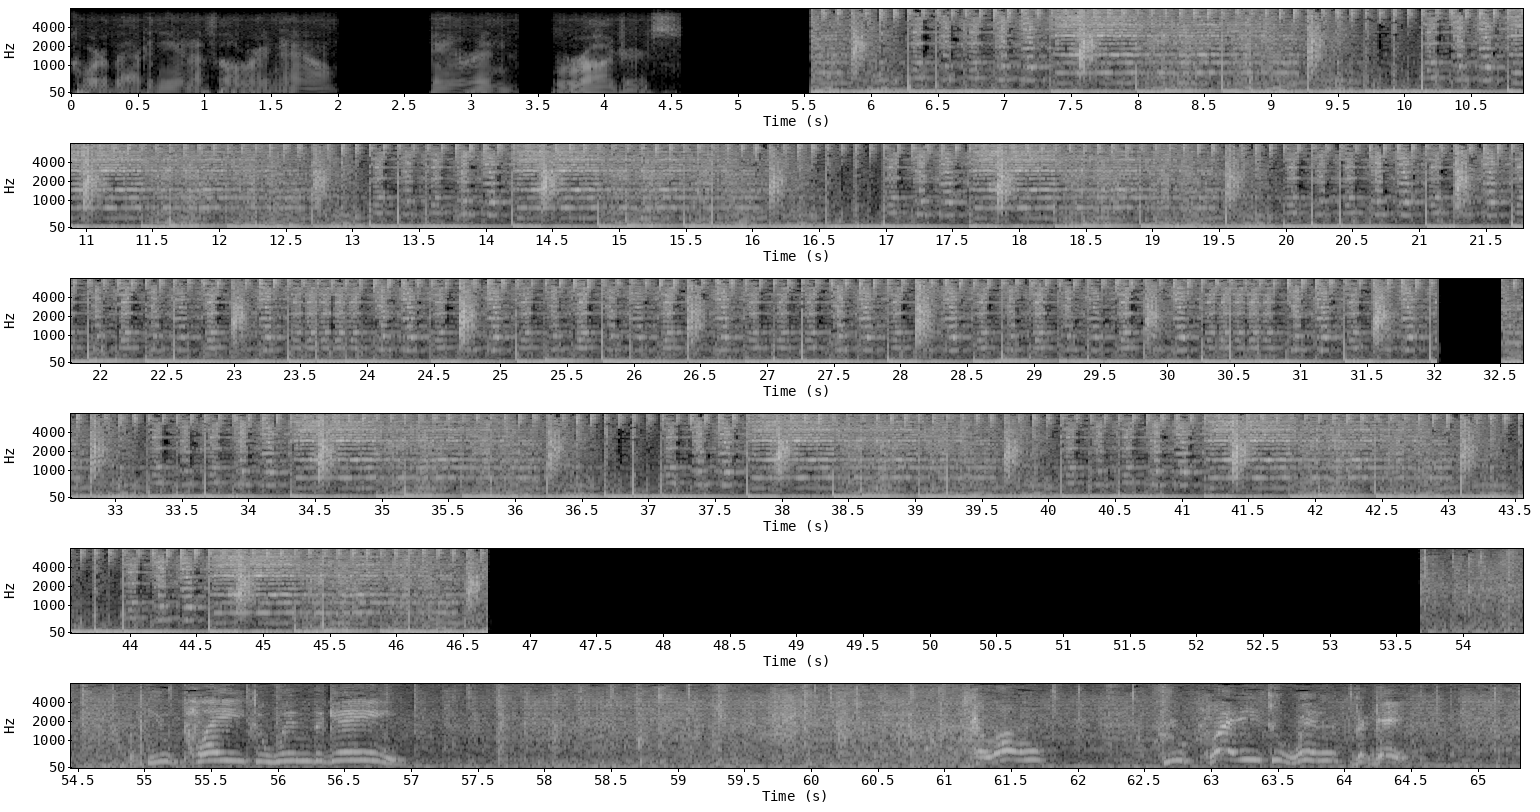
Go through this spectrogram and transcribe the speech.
Quarterback in the NFL right now, Aaron Rodgers. You play to win the game. Hello? You play to win the game.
